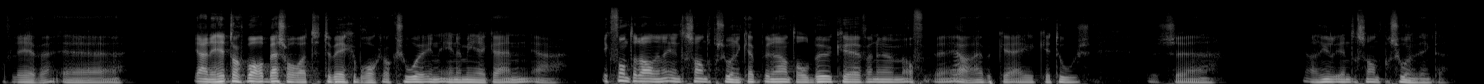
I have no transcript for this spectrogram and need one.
Of leven. Eh, ja, die heeft toch wel best wel wat teweeggebracht, ook zo in, in Amerika. En ja, ik vond het al een interessante persoon. Ik heb een aantal beuken van hem, of eh, ja. ja. heb ik eigenlijk toes. Dus uh, ja, een heel interessant persoon vind ik dat.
